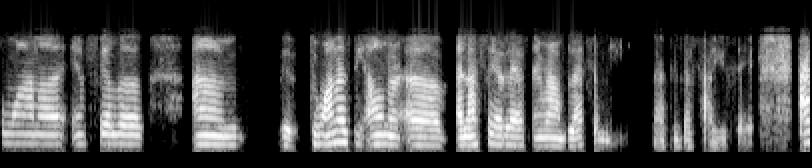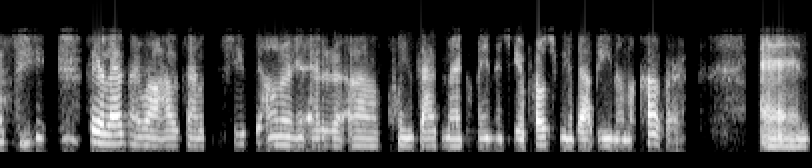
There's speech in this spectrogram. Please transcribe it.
Tawana and Philip. Um, Tawana's the owner of, and I say her last name wrong, Blessing Me. I think that's how you say it. I see, say her last name wrong all the time. She's the owner and editor of Queen Size Magazine, and she approached me about being on the cover. And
